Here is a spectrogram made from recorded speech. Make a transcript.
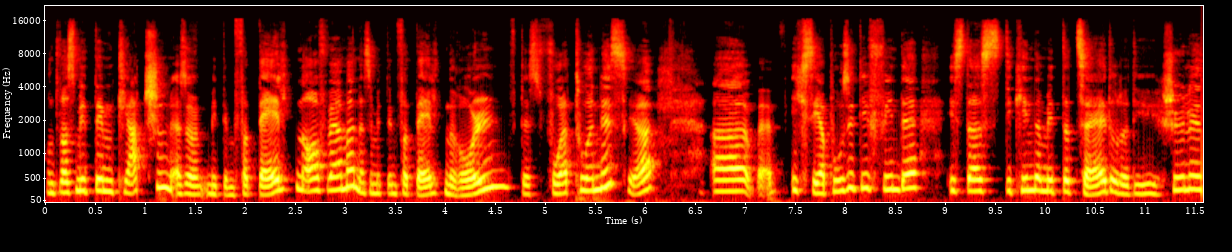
Und was mit dem Klatschen, also mit dem verteilten Aufwärmen, also mit den verteilten Rollen des Vorturnes, ja, äh, ich sehr positiv finde, ist, dass die Kinder mit der Zeit oder die Schüler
